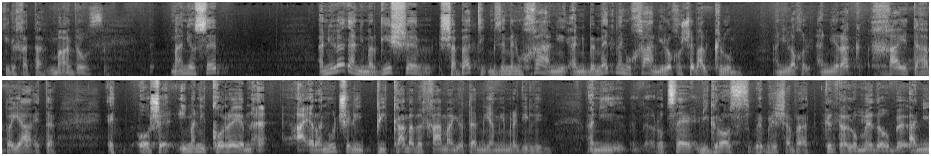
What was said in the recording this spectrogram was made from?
כהלכתה. מה אתה עושה? מה אני עושה? אני לא יודע, אני מרגיש ששבת זה מנוחה, אני, אני באמת מנוחה, אני לא חושב על כלום. אני, לא, אני רק חי את ההוויה, את ה, את, או שאם אני קורא, הערנות שלי פי כמה וכמה יותר מימים רגילים. אני רוצה לגרוס בשבת. כן, אתה לומד הרבה? אני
